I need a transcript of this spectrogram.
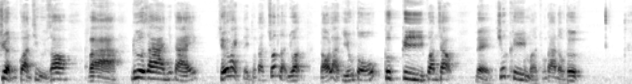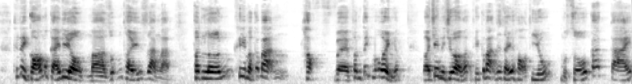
chuyển quản trị rủi ro và đưa ra những cái kế hoạch để chúng ta chốt lợi nhuận đó là yếu tố cực kỳ quan trọng để trước khi mà chúng ta đầu tư. Thế thì có một cái điều mà Dũng thấy rằng là phần lớn khi mà các bạn học về phân tích mẫu hình ở trên thị trường thì các bạn sẽ thấy họ thiếu một số các cái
